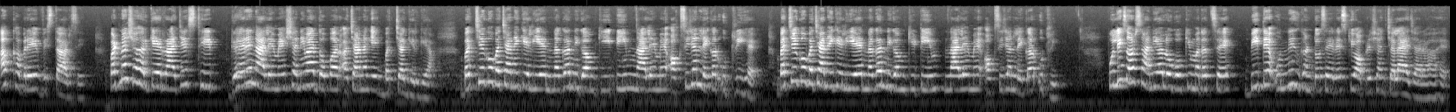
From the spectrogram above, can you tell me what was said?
अब खबरें विस्तार से। पटना शहर के राज्य स्थित गहरे नाले में शनिवार दोपहर अचानक एक बच्चा गिर गया। बच्चे को बचाने के लिए नगर निगम की टीम नाले में ऑक्सीजन लेकर उतरी है। बच्चे को बचाने के लिए नगर निगम की टीम नाले में ऑक्सीजन लेकर उतरी। पुलिस और स्थानीय लोगों की मदद से बीते 19 घंटों से रेस्क्यू ऑपरेशन चलाया जा रहा है।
